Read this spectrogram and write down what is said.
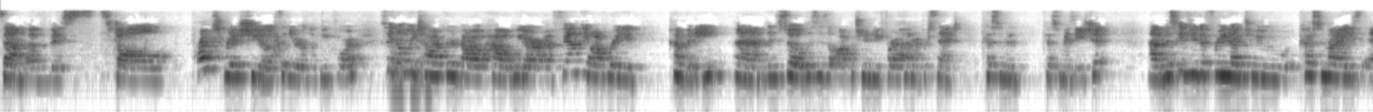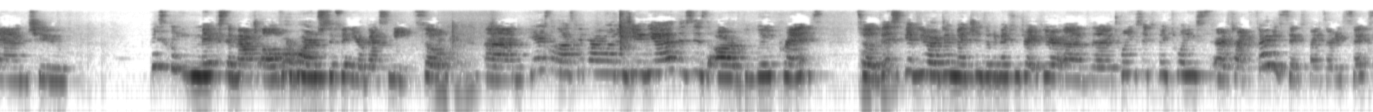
some of this stall price ratios that you're looking for. So I know we Okay. talked about how we are a family operated company, um, and so this is an opportunity for 100% custom customization. Um, this gives you the freedom to customize and to basically mix and match all of our barns to fit your best needs. So Okay. um, here's the last paper I want to give you. This is our blueprint. So Okay. this gives you our dimensions. The dimensions right here of the 26 by 20, or sorry, 36 by 36.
